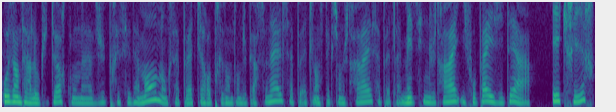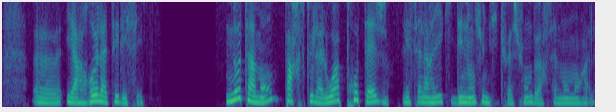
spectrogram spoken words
aux interlocuteurs qu'on a vus précédemment. Donc ça peut être les représentants du personnel, ça peut être l'inspection du travail, ça peut être la médecine du travail. Il ne faut pas hésiter à écrire euh, et à relater les faits notamment parce que la loi protège les salariés qui dénoncent une situation de harcèlement moral.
